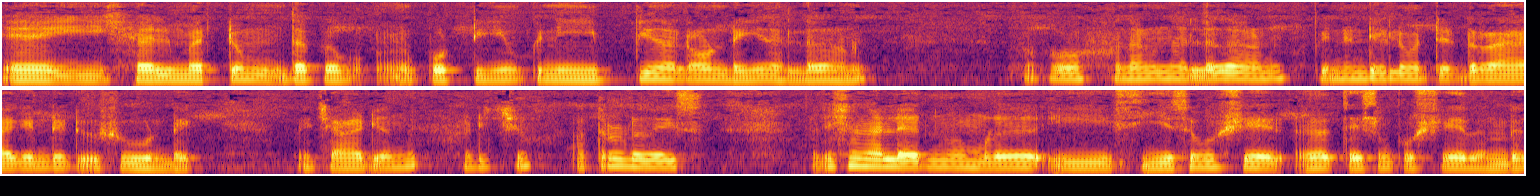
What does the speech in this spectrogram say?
ഈ ഹെൽമെറ്റും ഇതൊക്കെ പൊട്ടിയും പിന്നെ ഇ പി നല്ലോണം ഉണ്ടെങ്കിൽ നല്ലതാണ്. അപ്പോൾ അതാണ് നല്ലതാണ്. പിന്നെ എന്റെ കയ്യിൽ മറ്റേ ഡ്രാഗന്റെ ഒരു ഷൂ ഉണ്ടായി ചാടി ഒന്ന് അടിച്ചു. അത്രേ ഉള്ളൂ ഗൈസ് അത്യാവശ്യം നല്ലതായിരുന്നു നമ്മൾ ഈ സി എസ് പുഷ് അത്യാവശ്യം പുഷ് ചെയ്തിട്ടുണ്ട്.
